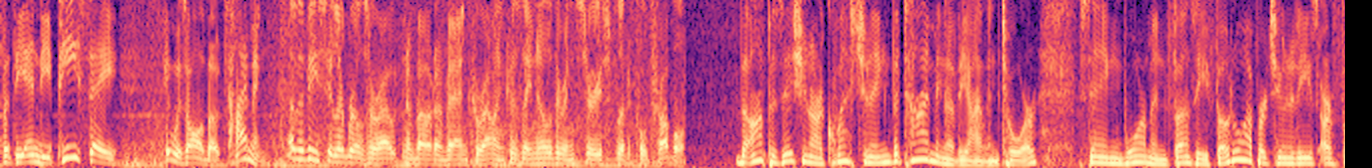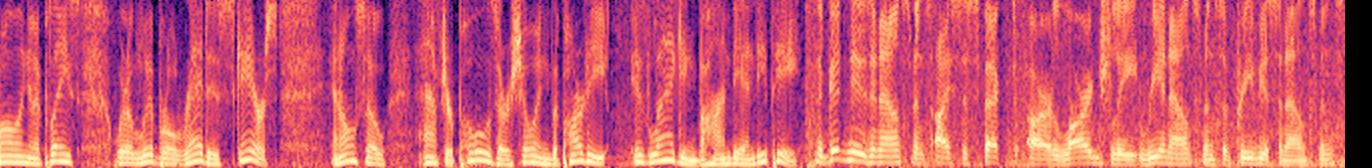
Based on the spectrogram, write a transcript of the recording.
but the NDP say it was all about timing. Well, the BC Liberals are out and about on Vancouver Island because they know they're in serious political trouble. The opposition are questioning the timing of the island tour, saying warm and fuzzy photo opportunities are falling in a place where liberal red is scarce. And also, after polls are showing the party is lagging behind the NDP. The good news announcements, I suspect, are largely re-announcements of previous announcements,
